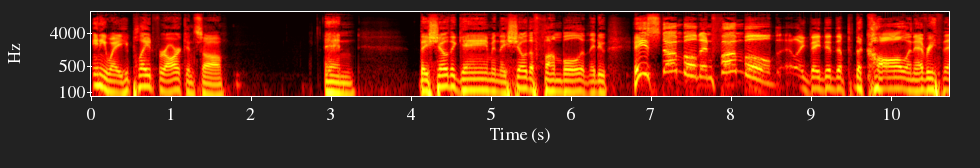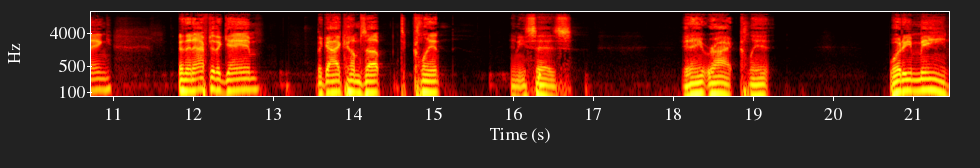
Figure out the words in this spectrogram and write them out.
anyway, he played for Arkansas, and they show the game and they show the fumble and they do he stumbled and fumbled like they did the the call and everything. And then after the game, the guy comes up to Clint and he says, "It ain't right, Clint." What do you mean?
